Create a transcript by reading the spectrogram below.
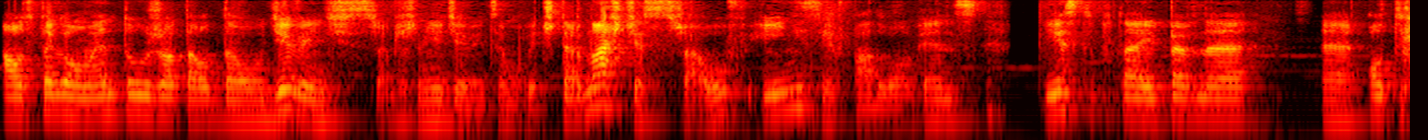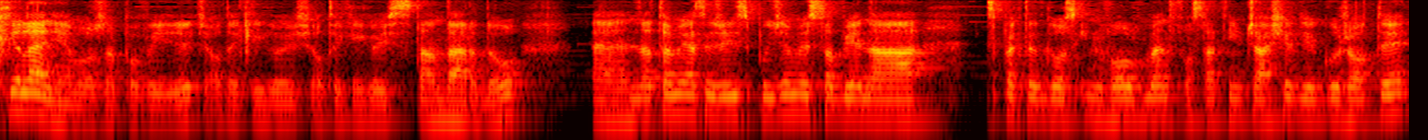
a od tego momentu Żota oddał 9 strzałów, przecież nie 9, co mówię, 14 strzałów i nic nie wpadło, więc jest tutaj pewne e, odchylenie, można powiedzieć, od jakiegoś, od jakiegoś standardu. E, natomiast jeżeli spojrzymy sobie na expected goals involvement w ostatnim czasie Diego Rzoty,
